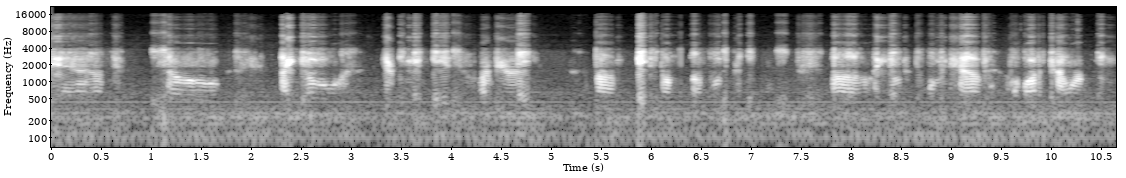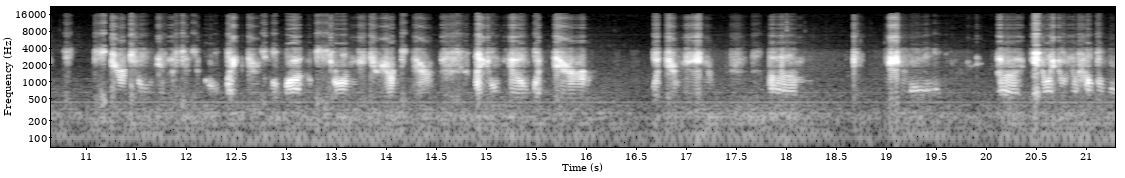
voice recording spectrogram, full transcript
and so I know their communities are very um, based on, on those principles. Um, I know that the women have a lot of power in spiritual and the physical. Like there's a lot of strong matriarchs there. I don't know what their what their main um, main. Uh, you know, I don't know how the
